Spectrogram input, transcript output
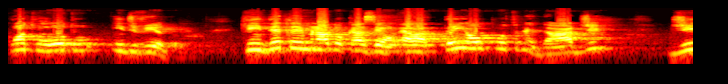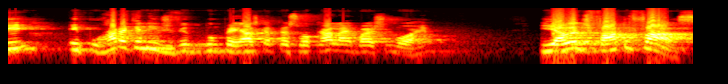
contra um outro indivíduo que em determinada ocasião ela tem a oportunidade de empurrar aquele indivíduo de um penhasco que a pessoa cai lá embaixo e morre. E ela de fato faz.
